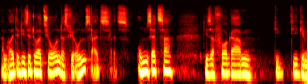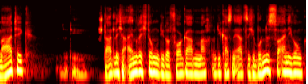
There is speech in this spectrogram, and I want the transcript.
Wir haben heute die Situation, dass für uns als, als Umsetzer dieser Vorgaben die, die Gematik, also die staatliche Einrichtung, die dort Vorgaben macht und die Kassenärztliche Bundesvereinigung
